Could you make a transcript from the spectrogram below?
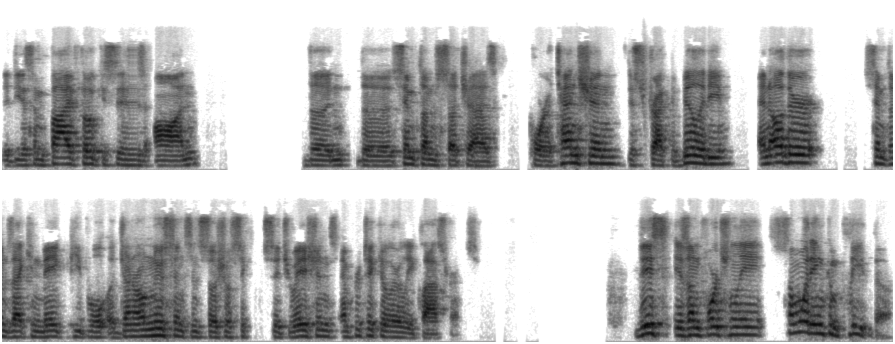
the DSM-5 focuses on the, the symptoms such as poor attention, distractibility, and other symptoms that can make people a general nuisance in social situations and particularly classrooms. This is unfortunately somewhat incomplete though,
